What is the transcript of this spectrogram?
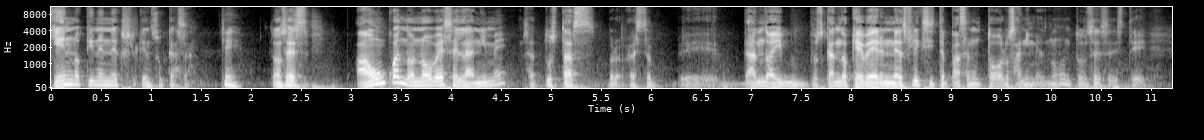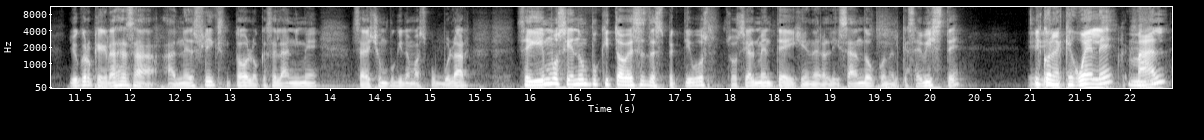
¿quién no tiene Netflix en su casa? Sí. Entonces, aun cuando no ves el anime, o sea, tú estás este, eh, dando ahí, buscando qué ver en Netflix y te pasan todos los animes, ¿no? Entonces, este, yo creo que gracias a, a Netflix, todo lo que es el anime se ha hecho un poquito más popular. Seguimos siendo un poquito a veces despectivos socialmente y generalizando con el que se viste. Y Eh, con el que huele mal,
